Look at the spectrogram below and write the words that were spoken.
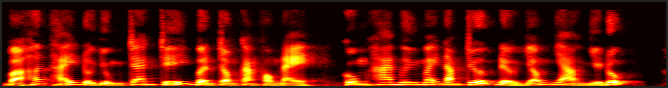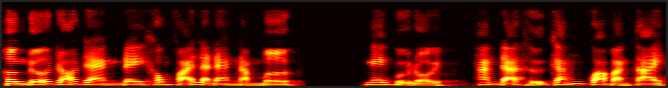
và hết thảy đồ dùng trang trí bên trong căn phòng này, cùng hai mươi mấy năm trước đều giống nhau như đúc. Hơn nữa rõ ràng đây không phải là đang nằm mơ. Ngay vừa rồi, hắn đã thử cắn qua bàn tay,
